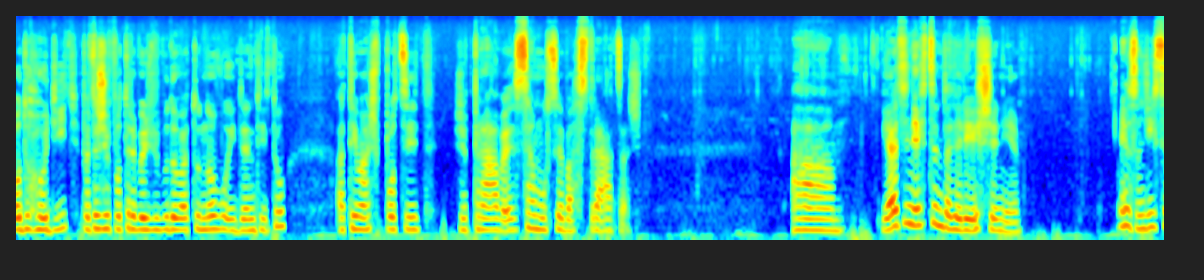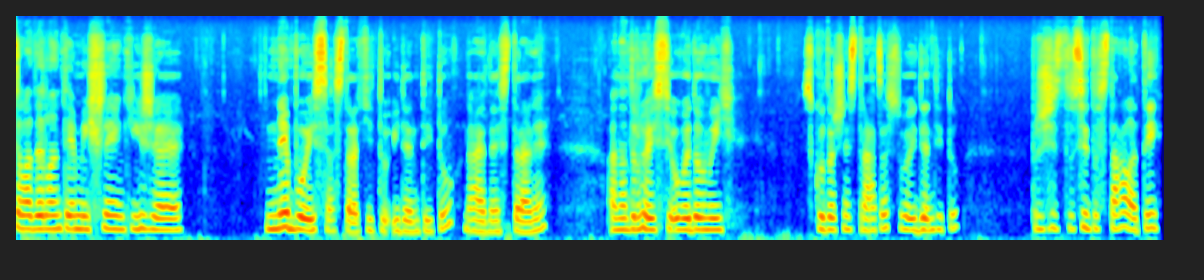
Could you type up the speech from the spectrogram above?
odhodiť, pretože potrebuješ vybudovať tú novú identitu a ty máš pocit, že práve samú seba strácaš. A ja ti nechcem dať riešenie. Ja som ti chcela dať len tie myšlienky, že neboj sa stratiť tú identitu na jednej strane a na druhej si uvedomiť, skutočne strácaš svoju identitu, pretože to si to stále ty.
